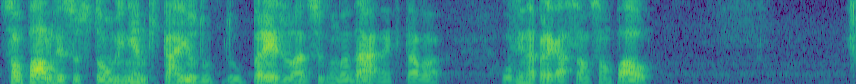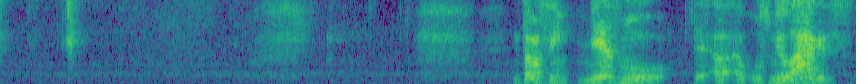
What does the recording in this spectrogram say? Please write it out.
São Paulo ressuscitou um menino que caiu do, do prédio lá do segundo andar, né? Que estava ouvindo a pregação de São Paulo. Então, assim, mesmo é, a, os milagres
